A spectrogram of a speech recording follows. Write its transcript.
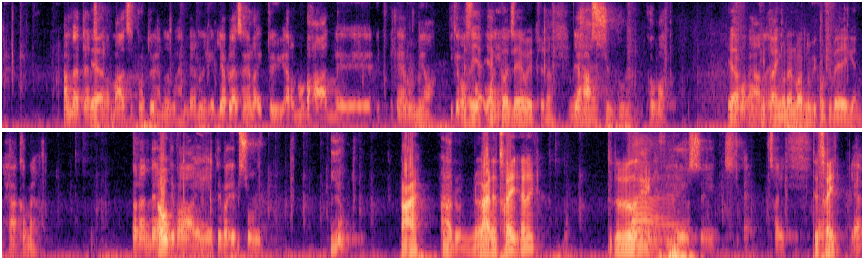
Ham der dansker Ja. er meget tæt på at dø hernede, hvor han landede igen. Jeg vil altså heller ikke dø. Er der nogen, der har en, øh, et, et ærbe mere? De kan også Altså, jeg, jeg kan godt lave et til dig. men. Jeg har øh, syv guld på mig. Ja, der, okay, dreng, hvordan var det nu, vi kom tilbage igen? Her, kom med. Sådan der. Hov. Det, var, øh, det var episode 4. Nej. Har du noget? Nej, det er tre, er det ikke? Det, det ved jeg ikke. 4, 6, ja, 3. Det er tre. Ja,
